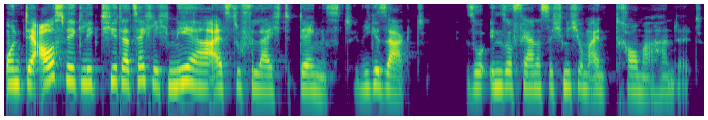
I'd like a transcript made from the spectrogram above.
Und der Ausweg liegt hier tatsächlich näher, als du vielleicht denkst. Wie gesagt, so insofern es sich nicht um ein Trauma handelt.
